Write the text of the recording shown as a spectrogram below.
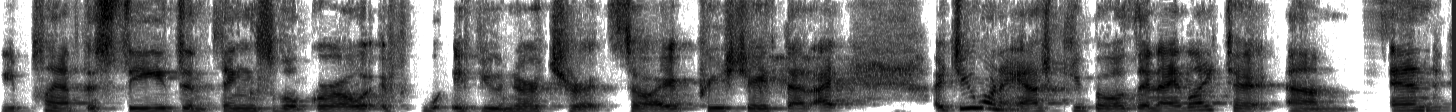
you plant the seeds and things will grow if, if you nurture it. So I appreciate that. I, I do want to ask you both, and I'd like to um, end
